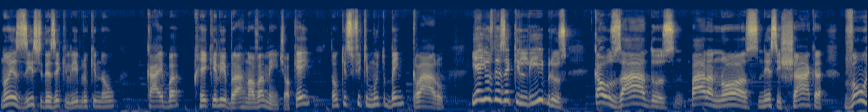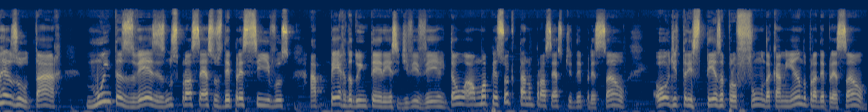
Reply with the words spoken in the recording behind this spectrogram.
Não existe desequilíbrio que não caiba reequilibrar novamente, ok? Então que isso fique muito bem claro. E aí os desequilíbrios causados para nós nesse chakra vão resultar muitas vezes nos processos depressivos, a perda do interesse de viver. Então, uma pessoa que está no processo de depressão ou de tristeza profunda, caminhando para a depressão,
